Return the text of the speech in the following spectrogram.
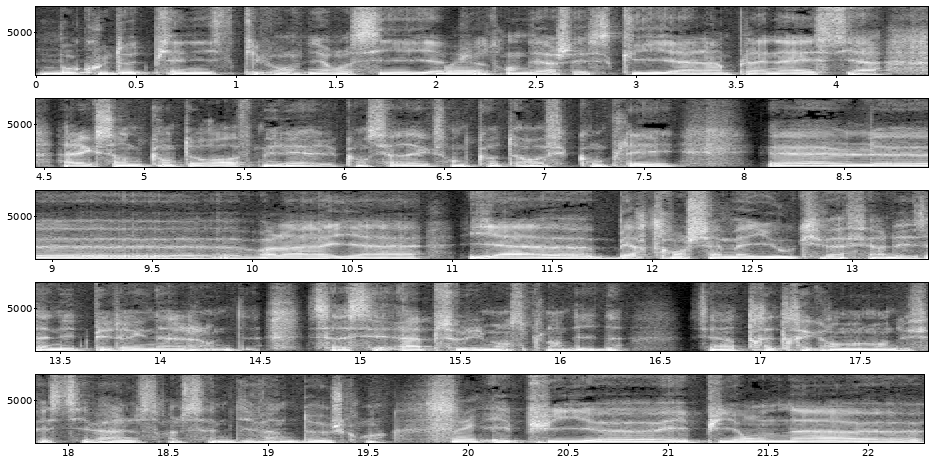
beaucoup d'autres pianistes qui vont venir aussi. Il y a Piotr Anderszewski, il y a Alain Planès, il y a Alexandre Kantorov, mais le concert d'Alexandre Kantorov est complet. Euh, le voilà, il y a il y a euh, Bertrand Chamaillou qui va faire les années de pèlerinage. Ça c'est absolument splendide. C'est un très très grand moment du festival. Ce sera le samedi 22, je crois. Et puis euh, et puis on a euh,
